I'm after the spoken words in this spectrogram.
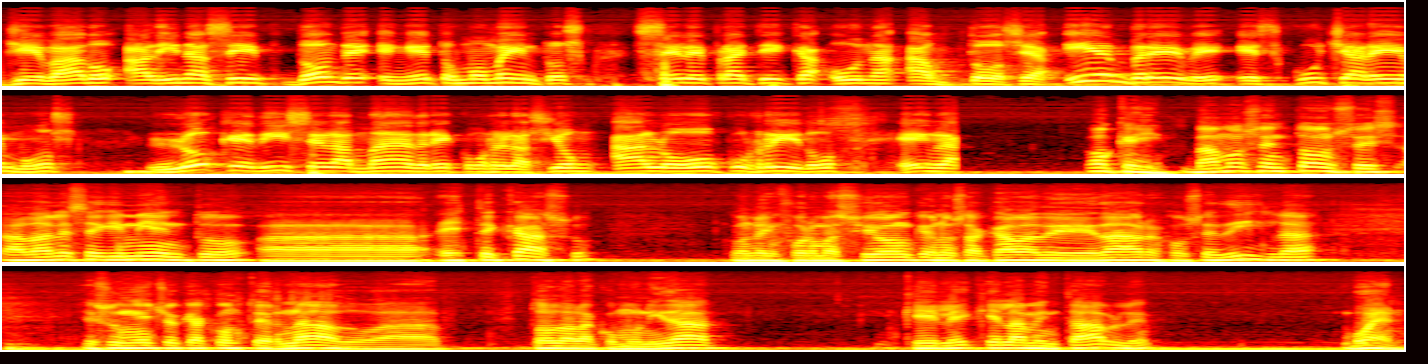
llevado al INASIP, donde en estos momentos se le practica una autopsia. Y en breve escucharemos lo que dice la madre con relación a lo ocurrido en la... Ok, vamos entonces a darle seguimiento a este caso con la información que nos acaba de dar José Disla. Es un hecho que ha consternado a toda la comunidad. Qué, qué lamentable. Bueno,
